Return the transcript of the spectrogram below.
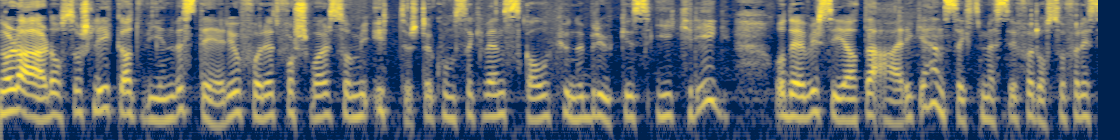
Når det er det også slik at Vi investerer jo for et forsvar som i ytterste konsekvens skal kunne brukes i krig. og det vil si at Det er ikke hensiktsmessig for oss å f.eks.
